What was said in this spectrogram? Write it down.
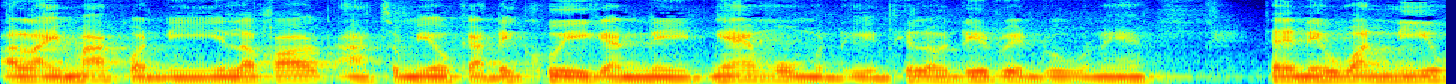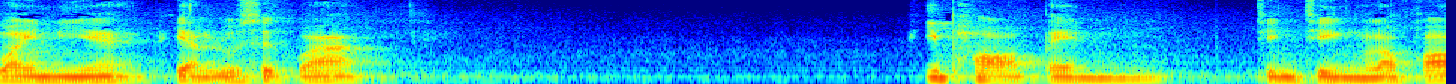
อะไรมากกว่านี้ แล้วก็อาจจะมีโอกาสได้คุยกันในแง่มุมอื่นๆ ที่เราได้เรียนรู้นะฮะแต่ในวันนี้วัยนี้พี่อยากรู้สึกว่า พี่พอเป็นจริง ๆ แล้วก็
